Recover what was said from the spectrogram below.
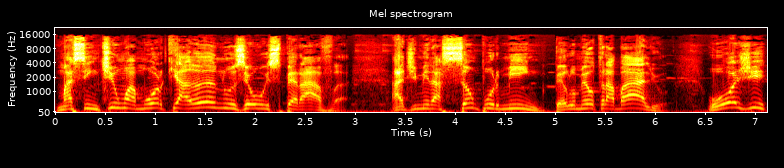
Mas senti um amor que há anos eu esperava, admiração por mim, pelo meu trabalho. Hoje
